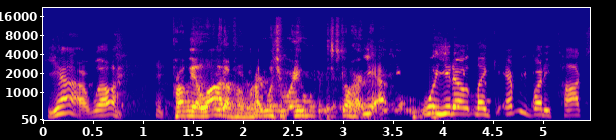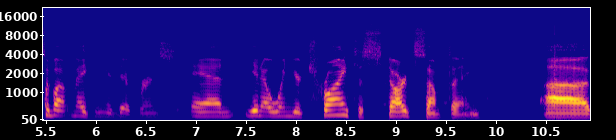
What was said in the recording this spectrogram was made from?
yeah, well, Probably a lot of them, right? Which way you want to start? Yeah. Well, you know, like everybody talks about making a difference. And, you know, when you're trying to start something, uh,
